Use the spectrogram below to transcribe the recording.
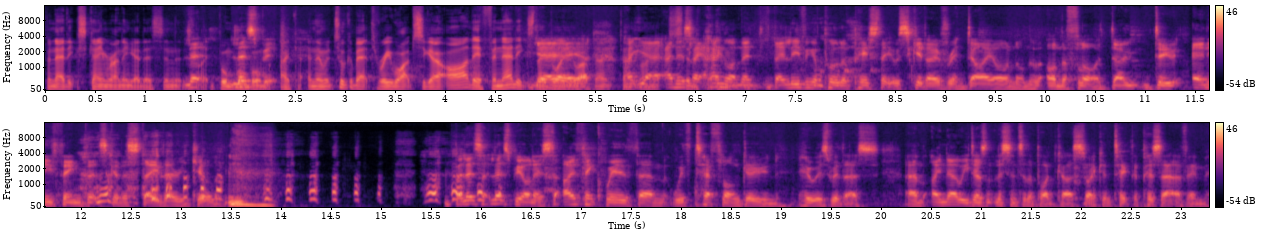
fanatics came running at us, and it's Let- like boom, boom, boom. be- okay, and then it took about three wipes to go. Oh, they're fanatics. They yeah, blow yeah, you yeah. up. Don't, don't Uh, yeah, and it's like, hang on, they're, they're leaving a pool of piss that you will skid over and die on on the on the floor. Don't do anything that's going to stay there and kill them. but let's let's be honest. I think with um, with Teflon Goon, who is with us, um, I know he doesn't listen to the podcast, so I can take the piss out of him.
